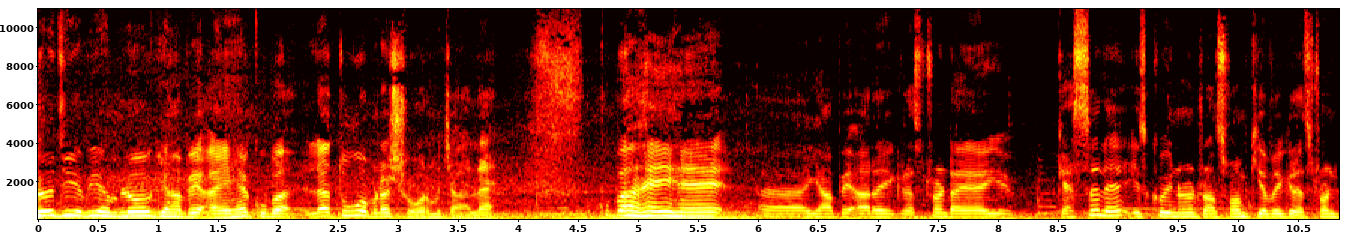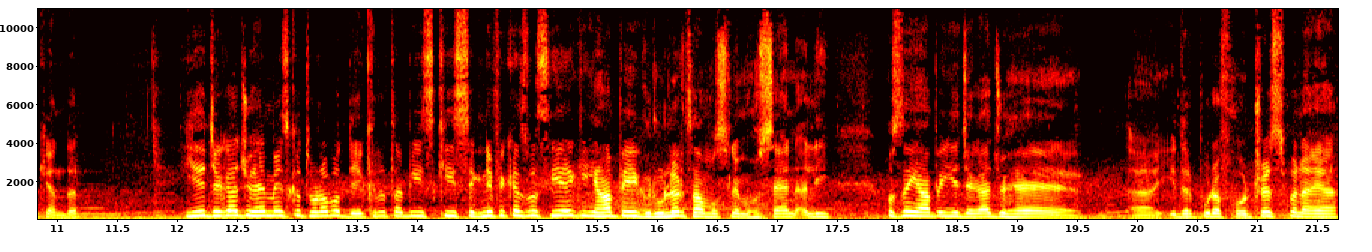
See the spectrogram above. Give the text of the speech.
लो जी अभी हम लोग यहाँ पे आए हैं कुबा। ला तू अपना शोर मचा रहा है कुबा है हैं यहाँ पे आ रहा है एक रेस्टोरेंट आया है। ये कैसल है? इसको इन्होंने ट्रांसफॉर्म किया हुआ एक रेस्टोरेंट के अंदर। ये जगह जो है, मैं इसको थोड़ा बहुत देख रहा था, अभी इसकी सिग्निफिकेंस बस ये है कि यहाँ पे एक रूलर था मुस्लिम, हुसैन अली। उसने यहाँ पे ये जगह जो है इधर पूरा फोर्ट्रेस बनाया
